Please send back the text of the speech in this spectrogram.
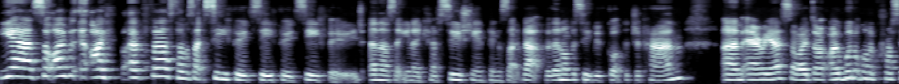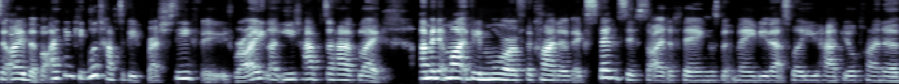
Yeah, so I, I at first I was like seafood, seafood, seafood, and I was like, you know, you have sushi and things like that. But then obviously we've got the Japan um area, so I don't, I wouldn't want to cross it over. But I think it would have to be fresh seafood, right? Like you'd have to have like, I mean, it might be more of the kind of expensive side of things, but maybe that's where you have your kind of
